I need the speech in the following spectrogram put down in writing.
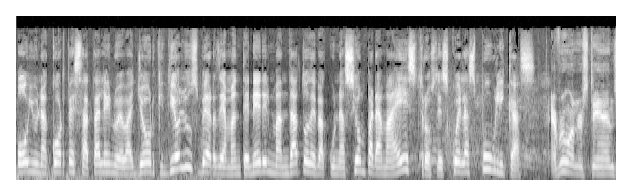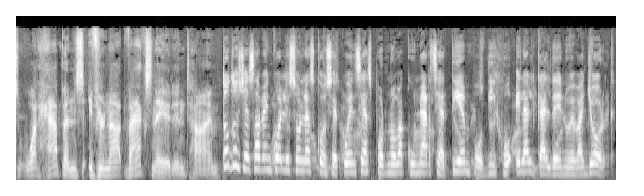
Hoy una corte estatal en Nueva York dio luz verde a mantener el mandato de vacunación para maestros de escuelas públicas. Todos ya saben cuáles son las consecuencias por no vacunarse a tiempo, dijo el alcalde de Nueva York.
